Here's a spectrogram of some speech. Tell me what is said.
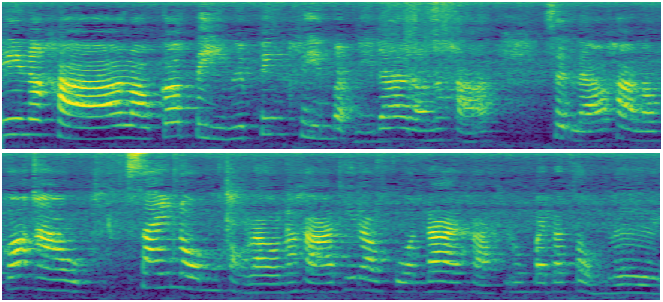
นี่นะคะ เราก็ตีวิปปิ้งครีมแบบนี้ได้แล้วนะคะ เสร็จแล้วค่ะ เราก็เอาไส้นมของเรานะคะ ที่เรากวนได้ค่ะ ลงไปผสมเลย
